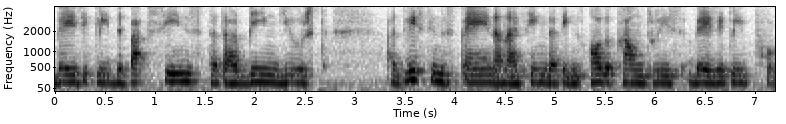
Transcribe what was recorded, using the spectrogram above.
basically the vaccines that are being used at least in Spain, and I think that in other countries, basically for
